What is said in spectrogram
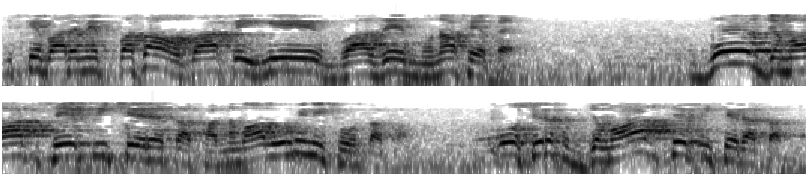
جس کے بارے میں پتا ہوتا کہ یہ واضح منافق ہے۔ وہ جماعت سے پیچھے رہتا تھا، نماز وہ بھی نہیں چھوڑتا تھا، وہ صرف جماعت سے پیچھے رہتا تھا۔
